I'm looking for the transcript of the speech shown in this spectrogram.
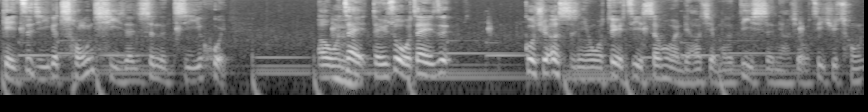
给自己一个重启人生的机会，呃，我在、嗯、等于说我在这过去二十年，我对自己生活很了解，我的历史很了解，我自己去从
